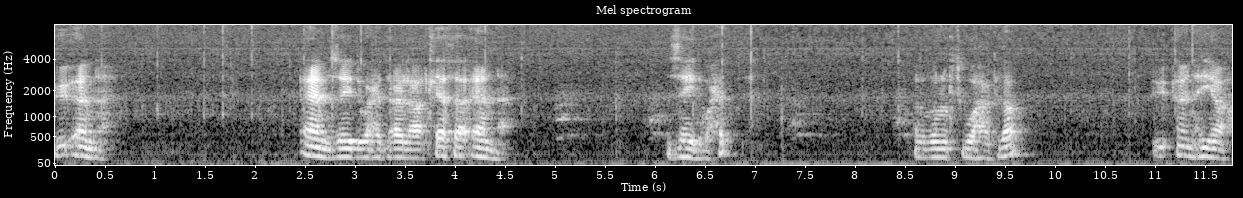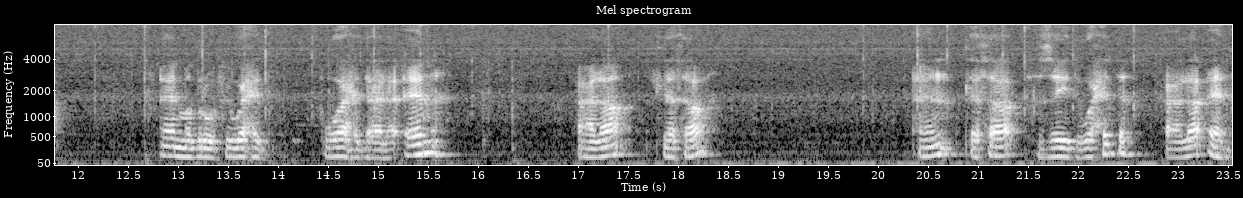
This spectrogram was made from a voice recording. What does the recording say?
ان آن زائد واحد على ثلاثة آن. زائد واحد. نقدر نكتبوها هكذا. آن هي آن مضروب في واحد واحد على آن على ثلاثة. آن ثلاثة زائد واحد على آن.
